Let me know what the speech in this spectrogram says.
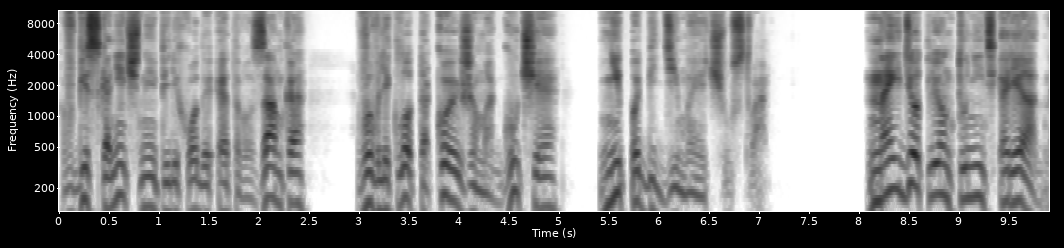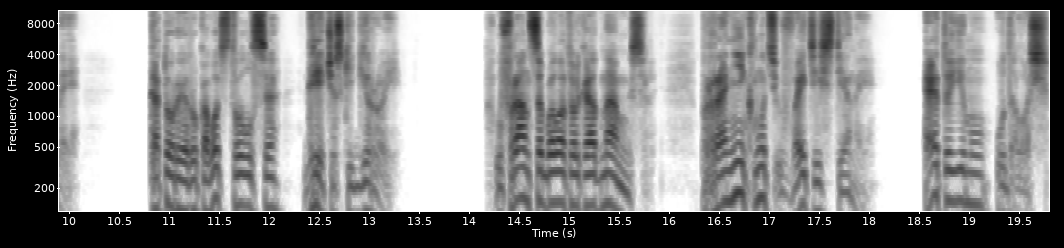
в бесконечные переходы этого замка вовлекло такое же могучее, непобедимое чувство. Найдет ли он тунить Ариадны, которой руководствовался греческий герой? У Франца была только одна мысль — проникнуть в эти стены. Это ему удалось.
